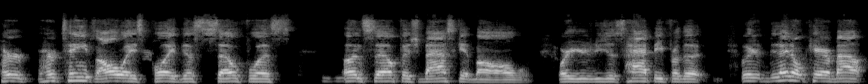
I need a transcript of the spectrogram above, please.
her her teams always play this selfless, mm-hmm. unselfish basketball where you're just happy for the. They don't care about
